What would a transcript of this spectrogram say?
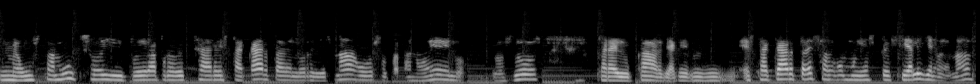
me gusta mucho y poder aprovechar esta carta de los Reyes Magos o Papá Noel o los dos para educar, ya que mm, esta carta es algo muy especial y lleno de más.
